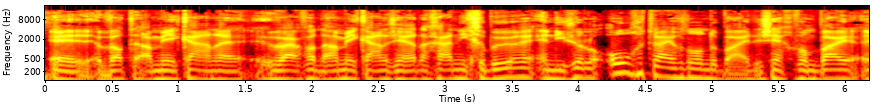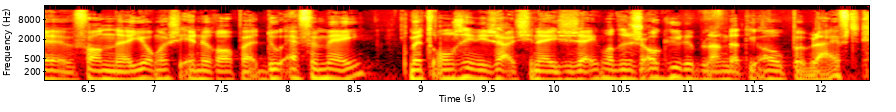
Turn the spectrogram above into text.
Eh, wat de Amerikanen, waarvan de Amerikanen zeggen dat gaat niet gebeuren. En die zullen ongetwijfeld onder Biden zeggen van, eh, van eh, jongens in Europa, doe even mee. Met ons in die Zuid-Chinese zee. Want het is ook jullie belang dat die open blijft.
